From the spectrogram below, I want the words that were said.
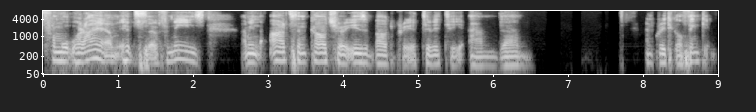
from where I am, it's uh, for me, is I mean, arts and culture is about creativity and um, and critical thinking.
